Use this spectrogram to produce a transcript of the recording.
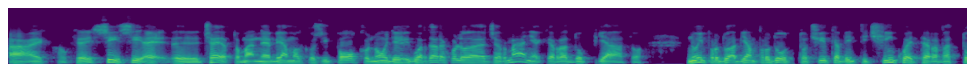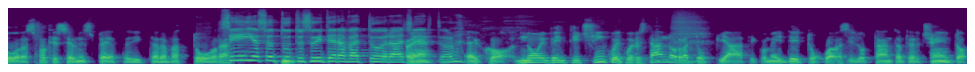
Ah, ecco, ok, sì, sì, eh, eh, certo, ma ne abbiamo così poco. Noi devi guardare quello della Germania che è raddoppiato. Noi produ- abbiamo prodotto circa 25 terawattora, so che sei un'esperta di terawattora. Sì, io so tutto sui terawattora, eh, certo. Eh, ecco, noi 25 quest'anno raddoppiati, come hai detto, quasi l'80%.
